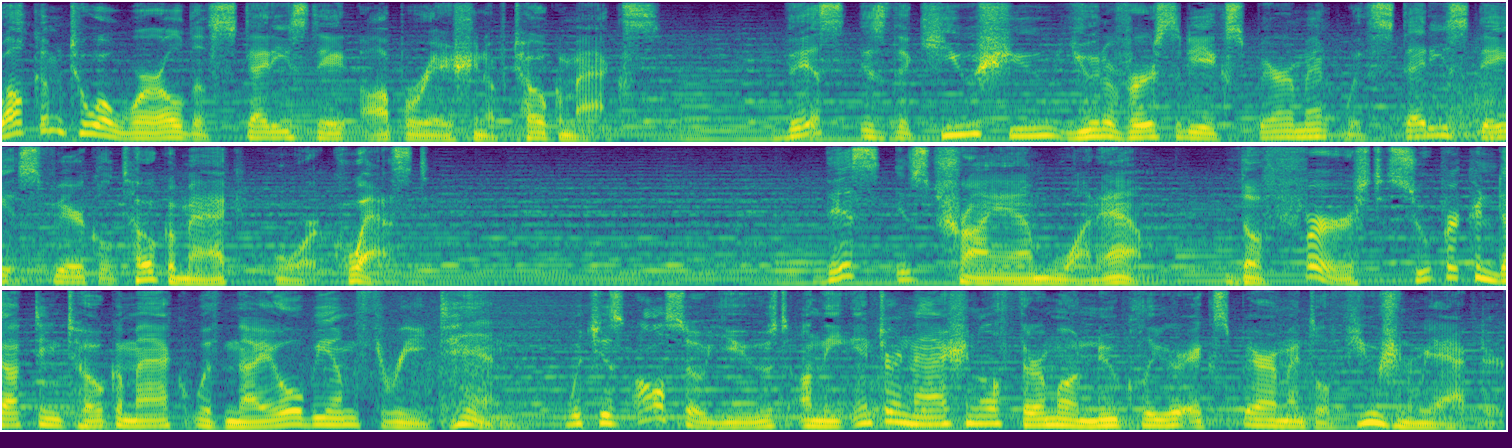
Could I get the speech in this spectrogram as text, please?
Welcome to a world of steady-state operation of tokamaks. This is the Kyushu University experiment with steady-state spherical tokamak, or QUEST. This is Triam-1M, the first superconducting tokamak with niobium-3 tin, which is also used on the International Thermonuclear Experimental Fusion Reactor.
